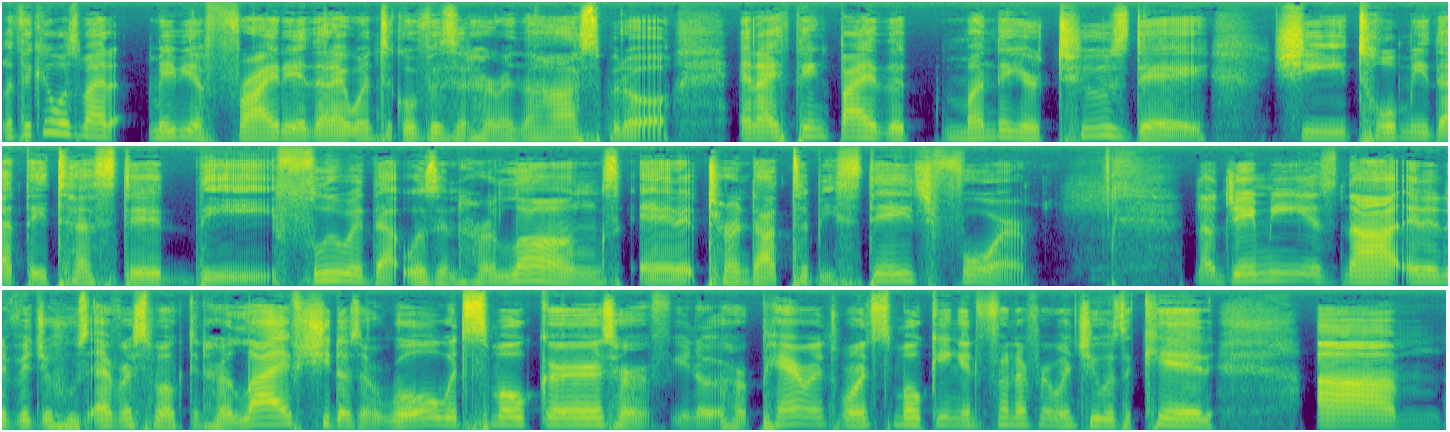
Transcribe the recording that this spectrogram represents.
i think it was my maybe a friday that i went to go visit her in the hospital. And i think by the monday or tuesday she told me that they tested the fluid that was in her lungs and it turned out to be stage 4 Now, Jamie is not an individual who's ever smoked in her life. She doesn't roll with smokers. Her, you know, her parents weren't smoking in front of her when she was a kid. Um,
